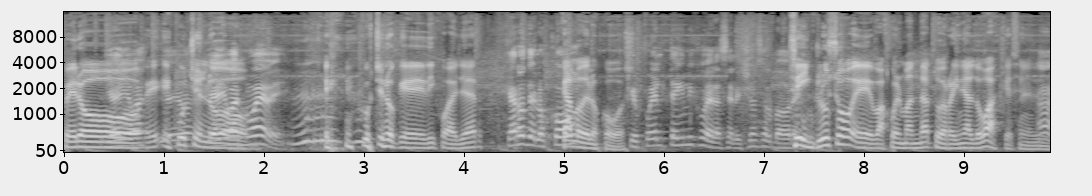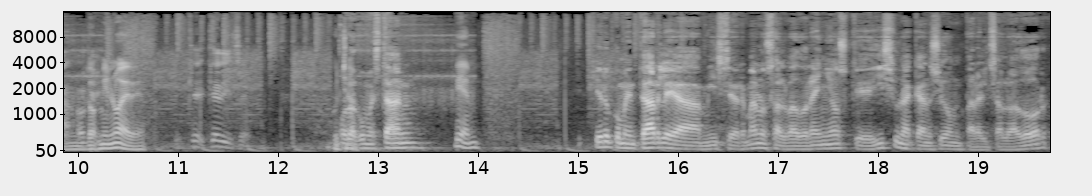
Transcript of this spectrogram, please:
Pero Ya llevas- eh, escúchenlo. Escuchen lo que dijo ayer. Carlos de los Cobos. Carlos de los Cobos. Que fue el técnico de la selección salvadoreña. Sí, incluso eh, bajo el mandato de Reinaldo Vázquez en el Ah, ok. 2009. ¿Qué, qué dice? Hola, ¿cómo están? Bien. Quiero comentarle a mis hermanos salvadoreños que hice una canción para El Salvador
